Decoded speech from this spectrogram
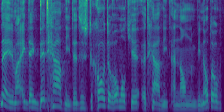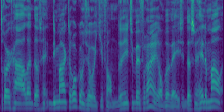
Nee, maar ik denk, dit gaat niet. Het is te grote rommeltje, het gaat niet. En dan Binotto terughalen, dat is, die maakt er ook een zootje van. Dat heeft hij bij Ferrari al bewezen. Dat is helemaal,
